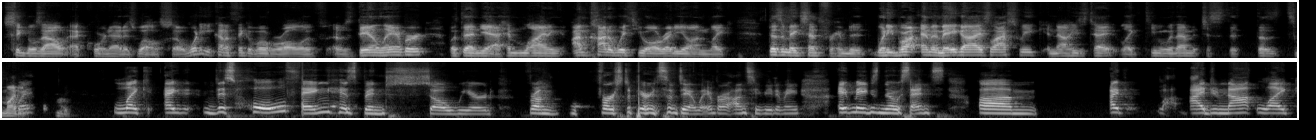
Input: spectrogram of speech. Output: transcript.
signals out at Cornette as well. So what do you kind of think of overall of as Dan Lambert? But then yeah, him lining. I'm kind of with you already on like doesn't make sense for him to when he brought MMA guys last week and now he's ta- like teaming with them. It just it does it's muddy. Wait. like I this whole thing has been so weird from first appearance of Dan Lambert on TV to me. It makes no sense. Um I I do not like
